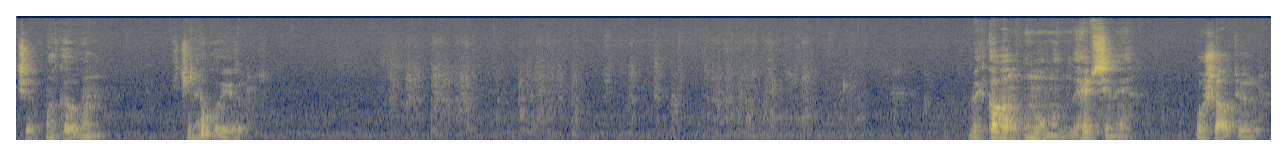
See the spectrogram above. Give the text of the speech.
çırpma kabının içine koyuyorum. Ve kalan unumun hepsini boşaltıyorum.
